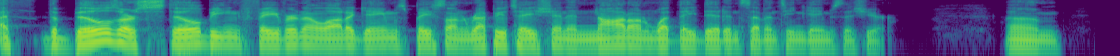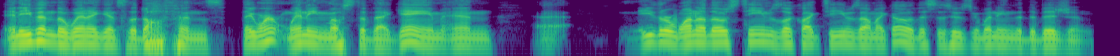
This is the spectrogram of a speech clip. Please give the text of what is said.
I, the Bills are still being favored in a lot of games based on reputation and not on what they did in 17 games this year. Um, and even the win against the Dolphins, they weren't winning most of that game, and uh, neither one of those teams look like teams. I'm like, oh, this is who's winning the division.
